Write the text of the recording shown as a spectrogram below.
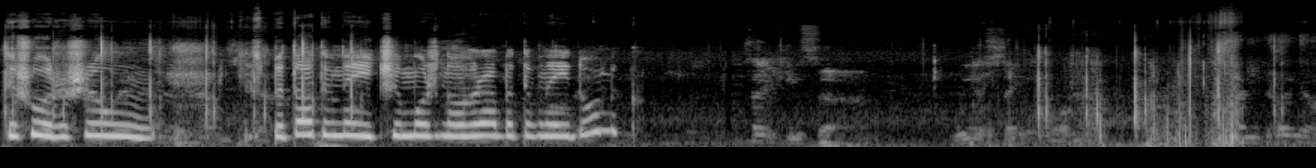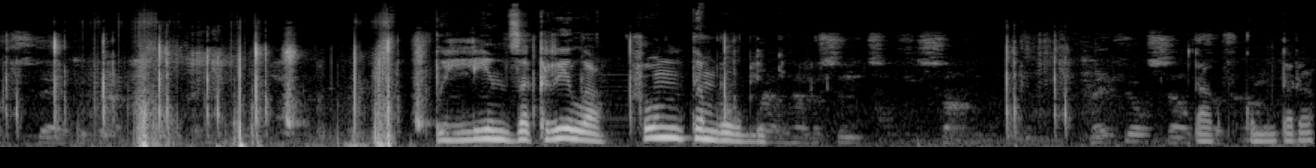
Ти що, вирішив спитати в неї, чи можна ограбити в неї домик? Блин, закрыла. Что он там роблять? Так, в комментариях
